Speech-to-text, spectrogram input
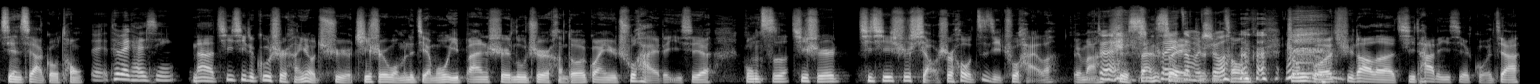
线下沟通，对，特别开心。那七七的故事很有趣。其实我们的节目一般是录制很多关于出海的一些公司。其实七七是小时候自己出海了，对吗？对，是三岁这么说，从 中国去到了其他的一些国家。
